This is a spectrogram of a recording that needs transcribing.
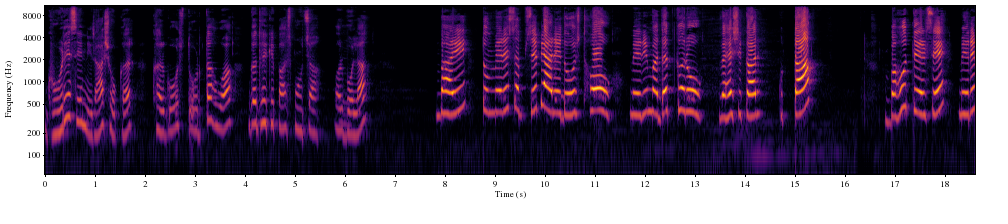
घोड़े से निराश होकर खरगोश तोड़ता हुआ गधे के पास पहुँचा और बोला, भाई, तुम मेरे सबसे प्यारे दोस्त हो। मेरी मदद करो, वह शिकार कुत्ता। बहुत देर से मेरे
